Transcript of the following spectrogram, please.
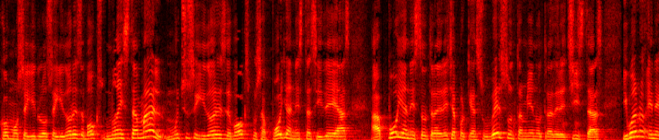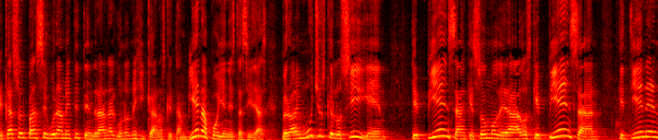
como los seguidores de Vox, no está mal. Muchos seguidores de Vox pues apoyan estas ideas, apoyan esta ultraderecha porque a su vez son también ultraderechistas. Y bueno, en el caso del PAN seguramente tendrán algunos mexicanos que también apoyen estas ideas, pero hay muchos que lo siguen, que piensan que son moderados, que piensan que tienen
